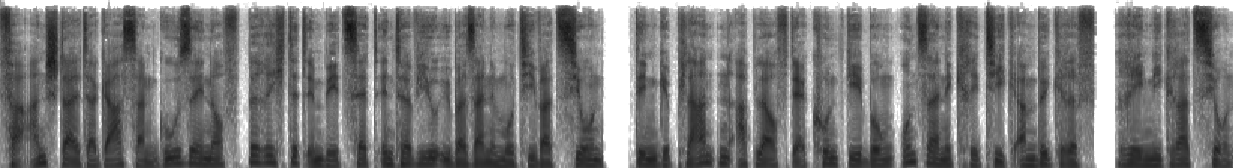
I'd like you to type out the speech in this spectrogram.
Veranstalter Gasan Gusenov berichtet im BZ-Interview über seine Motivation, den geplanten Ablauf der Kundgebung und seine Kritik am Begriff Remigration.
